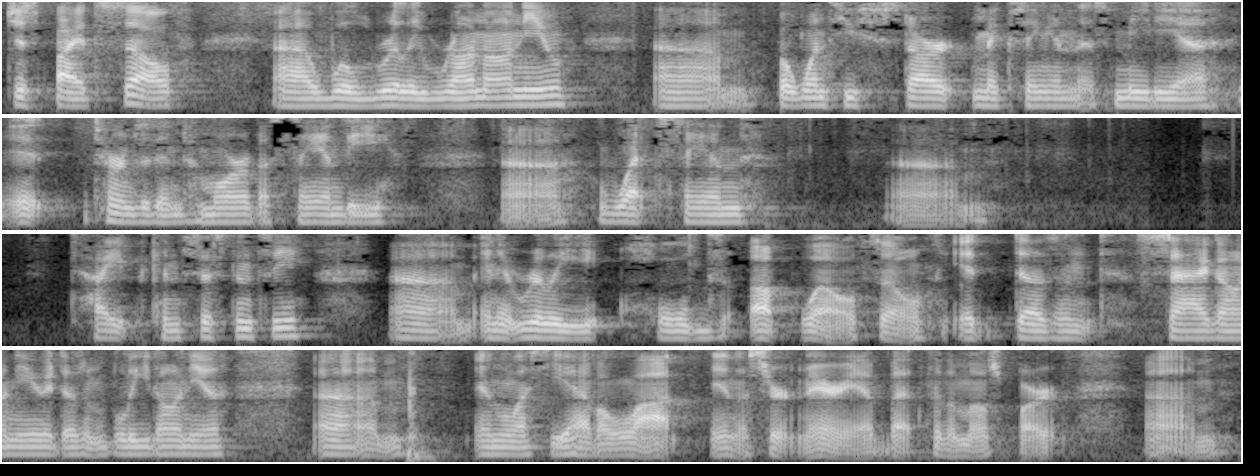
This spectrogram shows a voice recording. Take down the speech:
just by itself, uh, will really run on you. Um, but once you start mixing in this media, it turns it into more of a sandy, uh, wet sand um, type consistency. Um, and it really holds up well. So it doesn't sag on you, it doesn't bleed on you. Um, unless you have a lot in a certain area, but for the most part, um,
